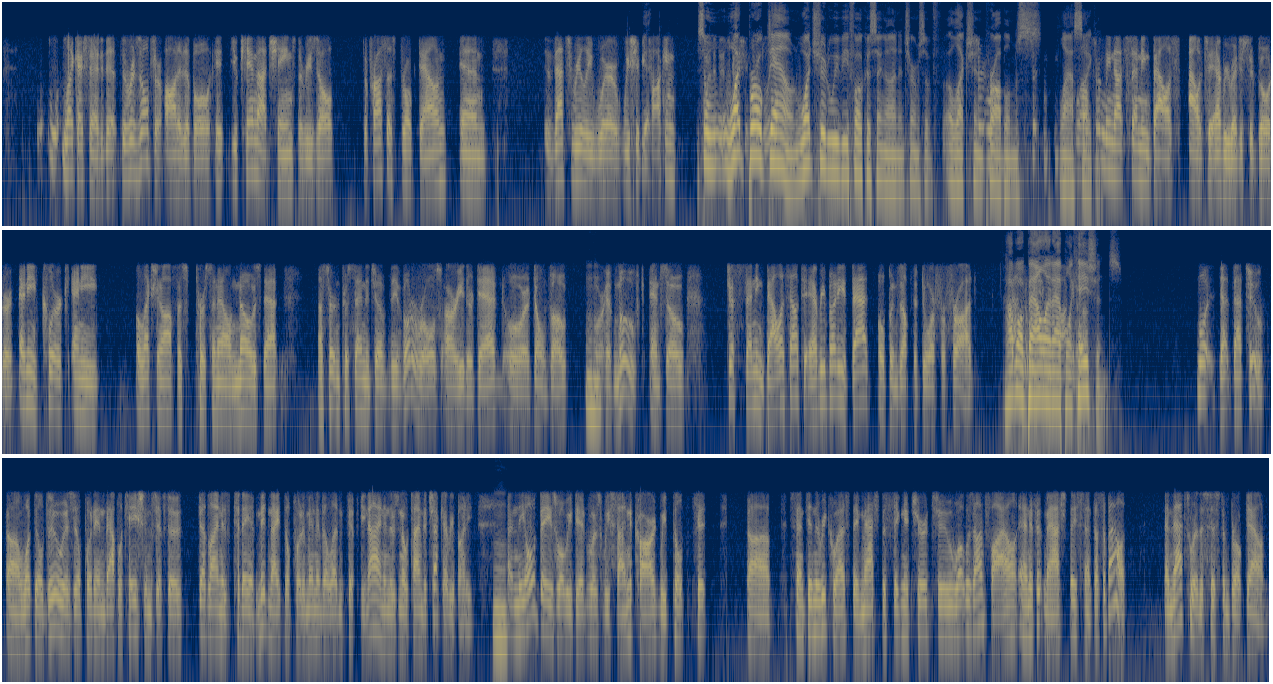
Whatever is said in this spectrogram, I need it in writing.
like I said, the, the results are auditable. It, you cannot change the result. The process broke down, and that's really where we should be talking. So, what broke down? What should we be focusing on in terms of election problems last Well, cycle? certainly not sending ballots out to every registered voter. Any clerk, any election office personnel knows that a certain percentage of the voter rolls are either dead or don't vote Mm-hmm. or have moved. And so just sending ballots out to everybody, that opens up the door for fraud. How about ballot talking about. applications? Well, that that too. Uh, what they'll do is they'll put in applications. If the deadline is today at midnight, they'll put them in at 11:59, and there's no time to check everybody. Mm. In the old days, what we did was we signed a card, we built, fit, uh, sent in the request, they matched the signature to what was on file, and if it matched, they sent us a ballot. And that's where the system broke down.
